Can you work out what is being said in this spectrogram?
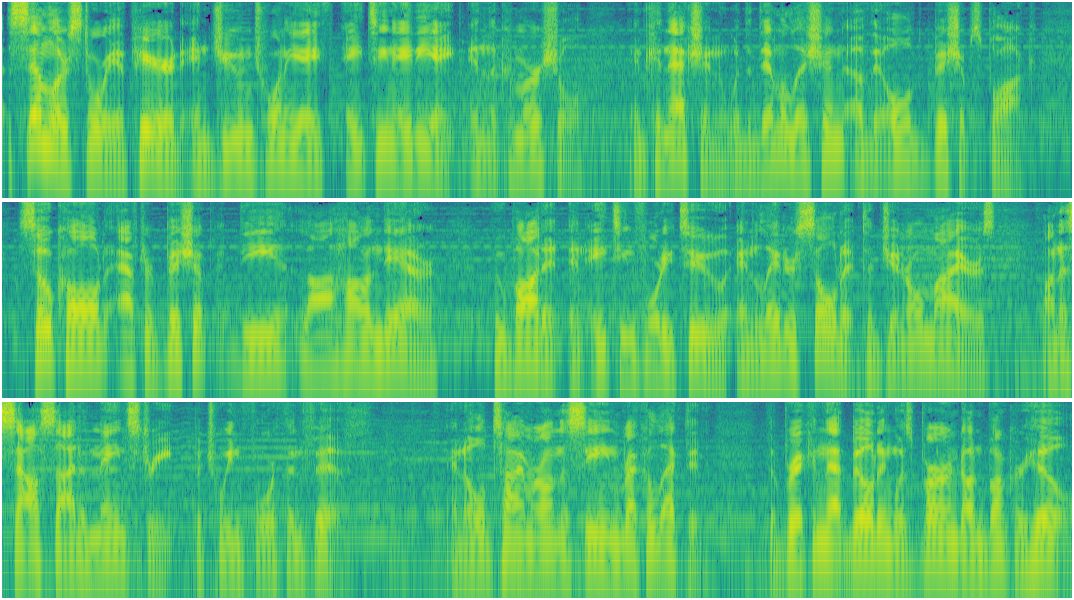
A similar story appeared in June 28, 1888, in the commercial in connection with the demolition of the old Bishop's Block, so called after Bishop de la Hailandière, who bought it in 1842 and later sold it to General Myers on the south side of Main Street between 4th and 5th. An old timer on the scene recollected the brick in that building was burned on Bunker Hill,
